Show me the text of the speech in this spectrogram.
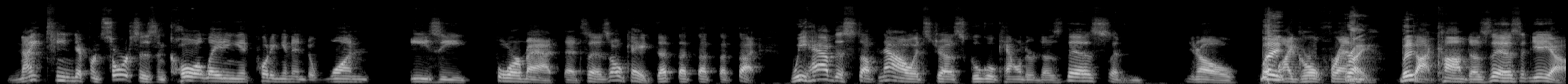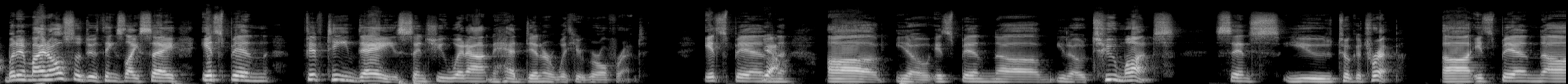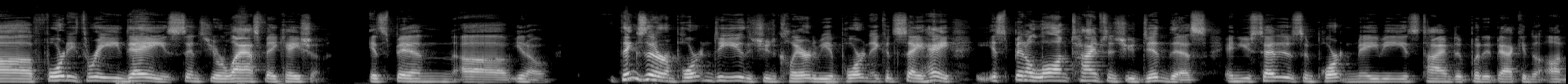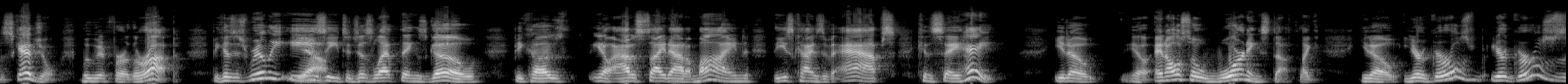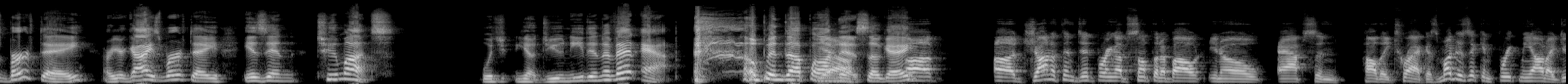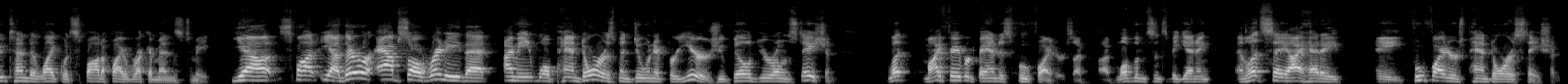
19 different sources and collating it, putting it into one easy format that says, okay, that, that, that, that, that. We have this stuff now. It's just Google Calendar does this, and you know, but my girlfriend right, but dot com does this, and yeah, but it might also do things like say it's been 15 days since you went out and had dinner with your girlfriend. It's been, Yeah. uh, you know, it's been, uh, you know, two months since you took a trip. Uh, it's been uh, 43 days since your last vacation. It's been, uh, you know, things that are important to you that you declare to be important. It could say, hey, it's been a long time since you did this and you said it was important. Maybe it's time to put it back into, on the schedule, move it further up because it's really Yeah. easy to just let things go because, you know, out of sight, out of mind, these kinds of apps can say, hey, you know, you know, and also warning stuff like, you know, your girl's your girl's birthday or your guy's birthday is in two months. Would you, you know? Do you need an event app opened up on Yeah. this? Okay. Uh, uh, Jonathan did bring up something about you know apps and how they track. As much as it can freak me out, I do tend to like what Spotify recommends to me. Yeah, Spot. Yeah, there are apps already that I mean, well, Pandora's been doing it for years. You build your own station. Let my favorite band is Foo Fighters. I've, I've loved them since the beginning. And let's say I had a a Foo Fighters Pandora station.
